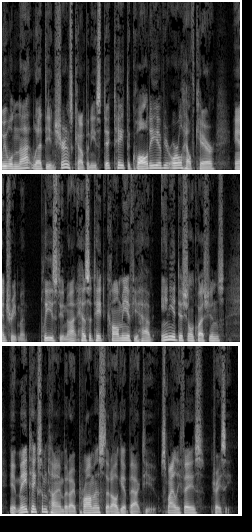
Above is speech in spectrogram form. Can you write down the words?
We will not let the insurance companies dictate the quality of your oral health care and treatment. Please do not hesitate to call me if you have any additional questions. It may take some time, but I promise that I'll get back to you. Smiley face, Tracy.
